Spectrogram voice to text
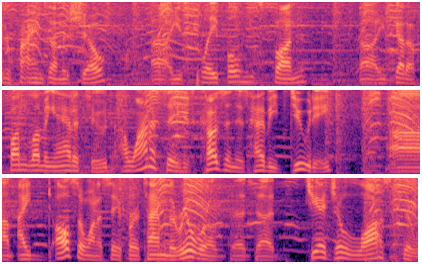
in rhymes on the show. Uh, he's playful, he's fun, uh, he's got a fun loving attitude. I want to say his cousin is heavy duty. Um, I also want to say for a time in the real world that uh, G.I. Joe lost the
